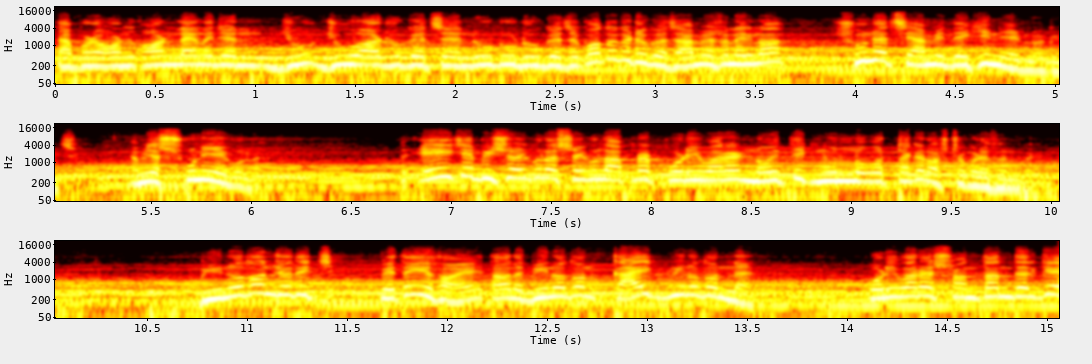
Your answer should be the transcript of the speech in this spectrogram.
তারপরে অনলাইনে যে জুয়া ঢুকেছে, লুডু ঢুকেছে, কত কি ঢুকেছে, আমি আসলে এগুলো শুনেছি, আমি দেখিনি এগুলো কিছু। আমি যা শুনি এগুলো। তো এই যে বিষয়গুলো, সেগুলো আপনার পরিবারের নৈতিক মূল্যবোধটাকে নষ্ট করে ফেলবে। বিনোদন যদি পেতেই হয়, তাহলে বিনোদন, কায়িক বিনোদন নেন। পরিবারের সন্তানদেরকে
